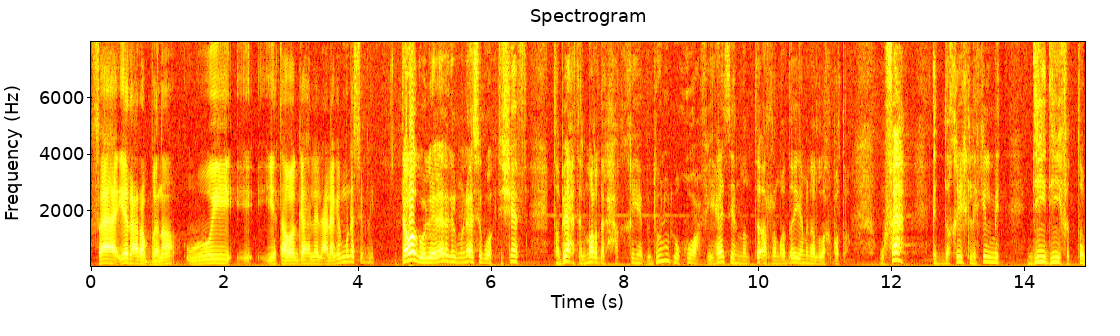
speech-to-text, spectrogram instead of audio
فيدعي ربنا ويتوجه للعلاج المناسب ليه. التوجه للعلاج المناسب واكتشاف طبيعة المرض الحقيقية بدون الوقوع في هذه المنطقة الرمادية من اللخبطة. وفهم الدقيق لكلمة DD في الطب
